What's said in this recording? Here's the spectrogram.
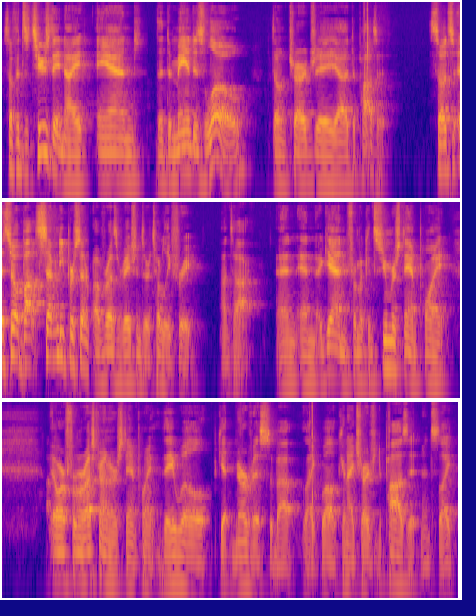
So if it's a Tuesday night and the demand is low, don't charge a uh, deposit. So it's, it's so about seventy percent of reservations are totally free on Tock. And and again, from a consumer standpoint, or from a restaurant owner standpoint, they will get nervous about like, well, can I charge a deposit? And it's like,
